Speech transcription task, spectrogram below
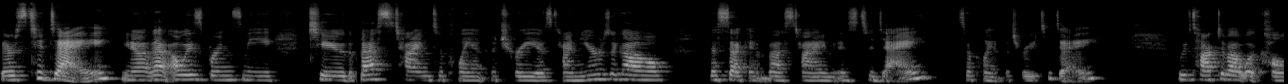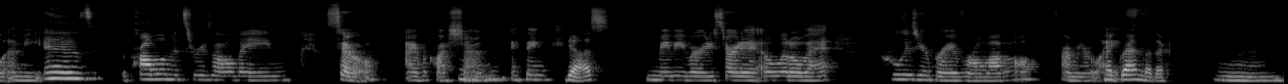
There's today. You know, that always brings me to the best time to plant a tree is 10 years ago. The second best time is today. So plant the tree today. We've talked about what Call Emmy is, the problem it's resolving. So I have a question. Mm-hmm. I think yes, maybe you've already started a little bit. Who is your brave role model from your life? My grandmother. Mm,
